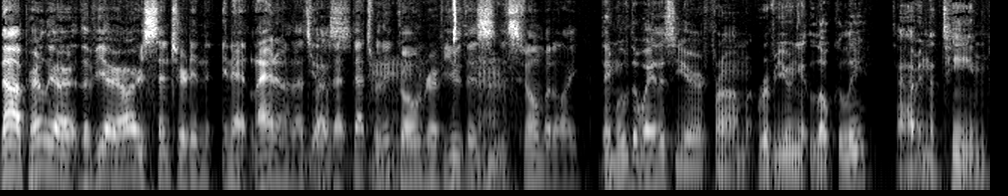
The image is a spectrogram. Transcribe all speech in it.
No, apparently our, the VAR is centered in, in Atlanta. That's where Yes. that, that's where they go and mm. review this Mm-hmm. this film. But like, they moved away this year from reviewing it locally to having a team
